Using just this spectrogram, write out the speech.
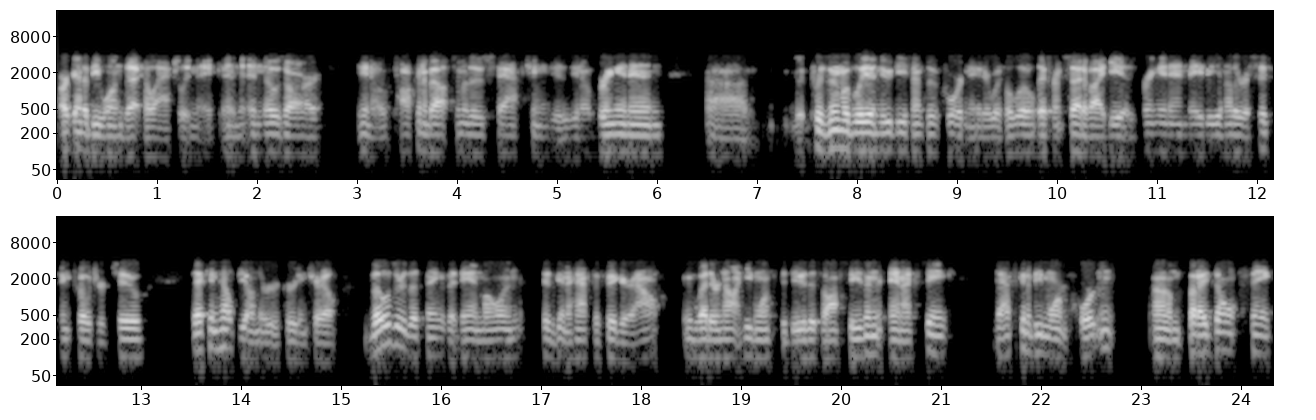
are going to be ones that he'll actually make. And and those are, you know, talking about some of those staff changes, you know, bringing in, uh, presumably a new defensive coordinator with a little different set of ideas, bringing in maybe another assistant coach or two that can help you on the recruiting trail. Those are the things that Dan Mullen is going to have to figure out whether or not he wants to do this off season. And I think that's going to be more important. Um, but I don't think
